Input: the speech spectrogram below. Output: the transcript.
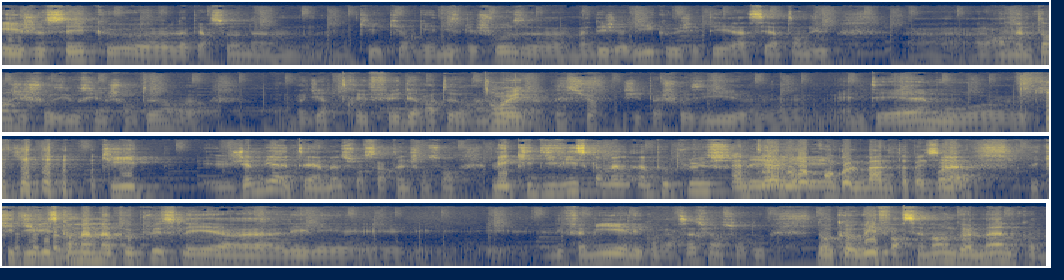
Et je sais que euh, la personne euh, qui, qui organise les choses euh, m'a déjà dit que j'étais assez attendu. Alors en même temps, j'ai choisi aussi un chanteur, on va dire très fédérateur. hein. Oui, bien sûr. j'ai pas choisi NTM ou qui- j'aime bien NTM hein, sur certaines chansons, mais qui divise quand même un peu plus. NTM les- reprend Goldman, t'as pas essayé voilà, qui divise quand même un peu plus les, euh, les, les, les- les familles et les conversations surtout. Donc euh, oui, forcément, Goldman, comme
